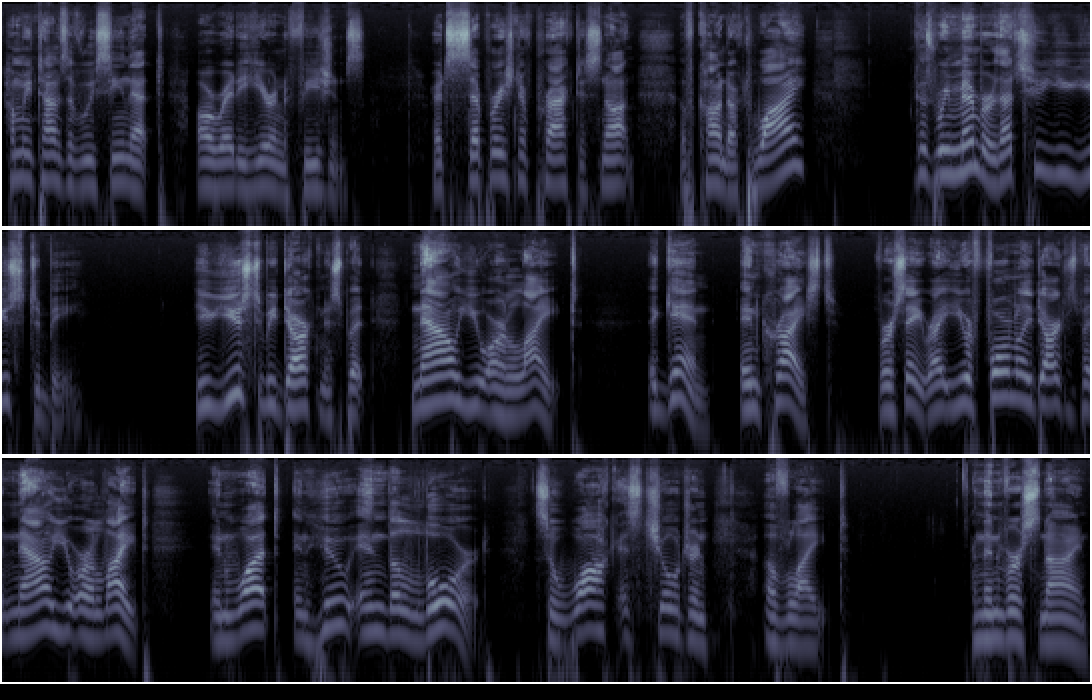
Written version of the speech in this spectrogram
How many times have we seen that already here in Ephesians? Right? It's separation of practice, not of conduct. Why? Because remember, that's who you used to be. You used to be darkness, but now you are light. Again, in Christ. Verse 8, right? You were formerly darkness, but now you are light. In what? In who? In the Lord. So walk as children of light. And then verse 9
